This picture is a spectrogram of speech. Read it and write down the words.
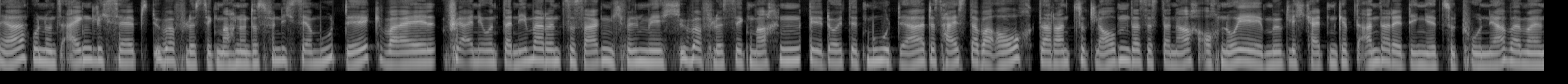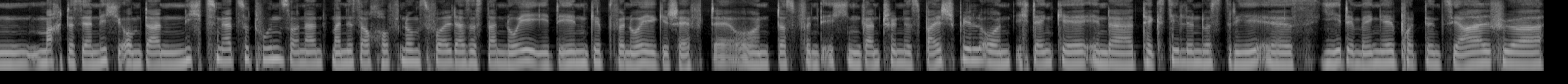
ja, und uns eigentlich selbst überflüssig machen. Und das finde ich sehr mutig, weil für eine Unternehmerin zu sagen, ich will mich überflüssig machen, bedeutet Mut. Ja. Das heißt aber auch daran zu glauben, dass es danach auch neue Möglichkeiten gibt, andere Dinge zu tun, ja, weil man macht das ja nicht, um dann nichts mehr zu tun, sondern man ist auch hoffnungsvoll, dass es dann neue Ideen gibt für neue Geschäfte. Und das finde ich ein ganz schönes Beispiel. Und ich denke, in der Textilindustrie ist jede Menge Potenzial für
